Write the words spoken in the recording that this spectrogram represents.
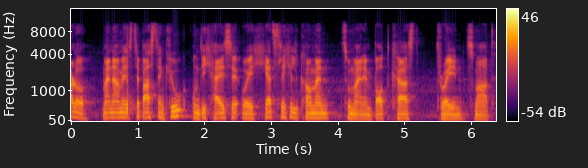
Hallo, mein Name ist Sebastian Klug und ich heiße euch herzlich willkommen zu meinem Podcast Train Smart.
